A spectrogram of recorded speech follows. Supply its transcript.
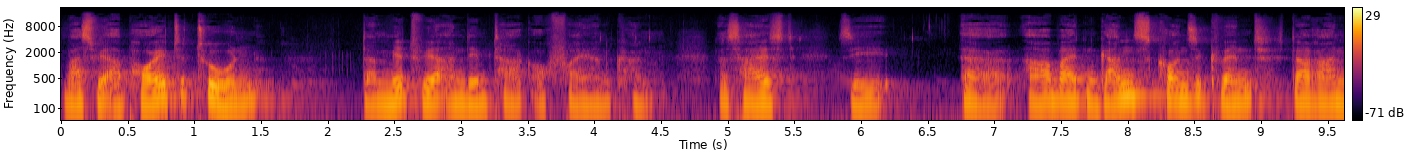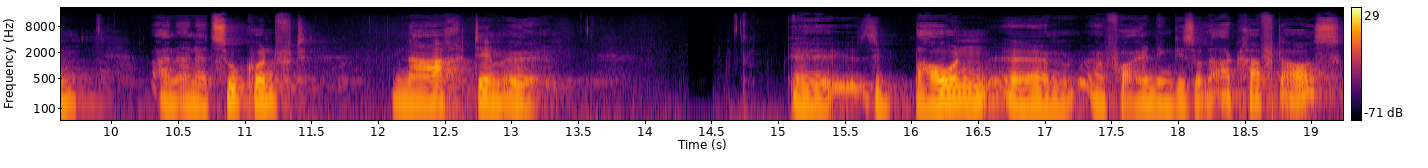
was wir ab heute tun, damit wir an dem Tag auch feiern können. Das heißt, sie äh, arbeiten ganz konsequent daran, an einer Zukunft nach dem Öl. Äh, sie bauen äh, vor allen Dingen die Solarkraft aus.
